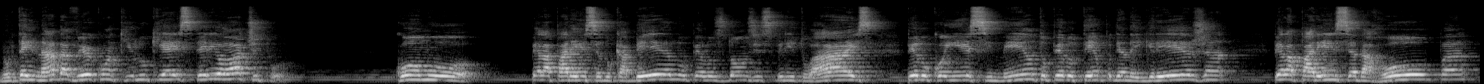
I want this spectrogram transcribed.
não tem nada a ver com aquilo que é estereótipo, como pela aparência do cabelo, pelos dons espirituais, pelo conhecimento, pelo tempo dentro da igreja, pela aparência da roupa,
